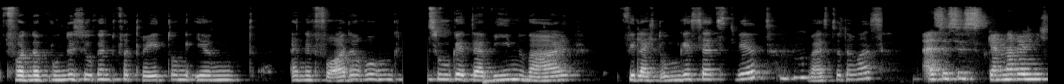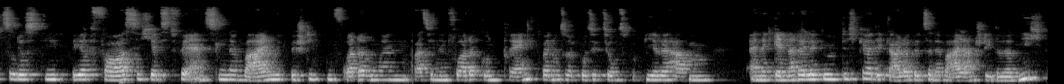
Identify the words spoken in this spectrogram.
von der Bundesjugendvertretung irgendeine Forderung im Zuge der Wien-Wahl vielleicht umgesetzt wird? Mhm. Weißt du da was? Also es ist generell nicht so, dass die BJV sich jetzt für einzelne Wahlen mit bestimmten Forderungen quasi in den Vordergrund drängt, weil unsere Positionspapiere haben eine generelle Gültigkeit, egal ob jetzt eine Wahl ansteht oder nicht.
